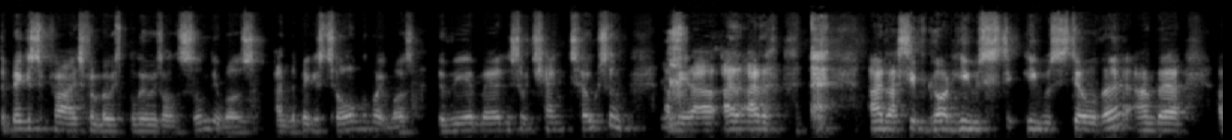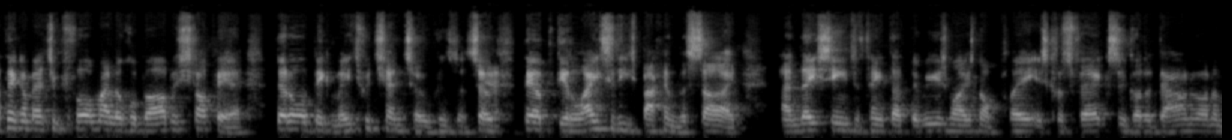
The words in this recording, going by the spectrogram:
the biggest surprise for most Blues on Sunday was, and the biggest talking point was, the re-emergence of Cenk Tosun. I mean, I, I, I'd, I'd actually forgotten he was st- he was still there. And uh, I think I mentioned before, my local barber shop here, they're all big mates with Cenk Tosun. And so they're delighted he's back on the side. And they seem to think that the reason why he's not playing is because Ferguson got a downer on him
